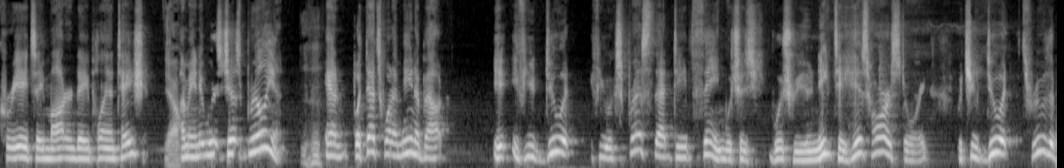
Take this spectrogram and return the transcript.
creates a modern day plantation. Yeah. I mean, it was just brilliant. Mm-hmm. And but that's what I mean about if you do it if you express that deep theme, which is which was unique to his horror story, but you do it through the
